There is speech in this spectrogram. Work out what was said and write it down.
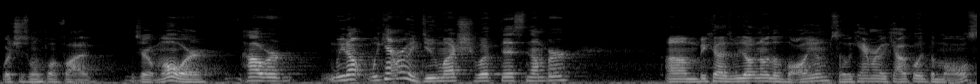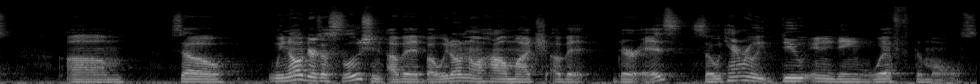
which is 1.50 molar. However, we don't we can't really do much with this number um, because we don't know the volume, so we can't really calculate the moles. Um, so we know there's a solution of it, but we don't know how much of it there is. So we can't really do anything with the moles.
